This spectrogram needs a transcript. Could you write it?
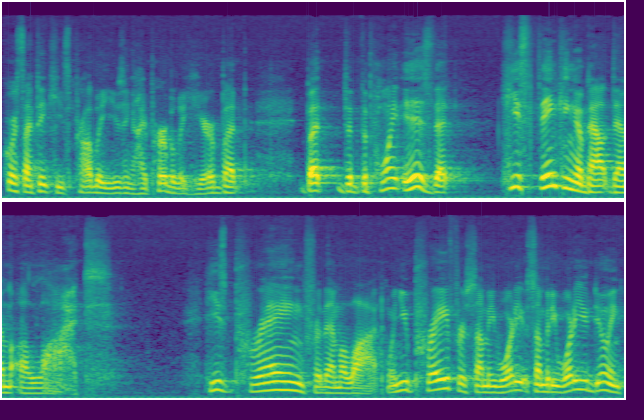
Of course, I think he's probably using hyperbole here, but, but the, the point is that he's thinking about them a lot. He's praying for them a lot. When you pray for somebody, what are you, somebody, what are you doing?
